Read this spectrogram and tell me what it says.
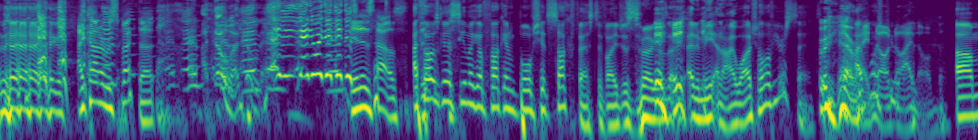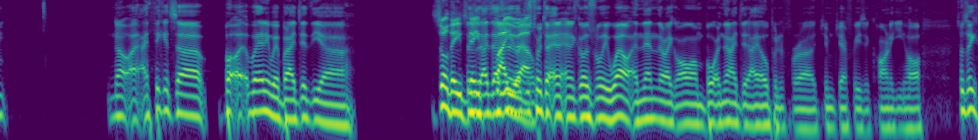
I, I kind of respect that. I do, I do. In his house. I thought it was gonna seem like a fucking bullshit suck fest if I just uh, goes, and me and I watch all of your sets. yeah, right. watched No, you- no, I know. Um, no, I, I think it's uh, but, but anyway, but I did the uh, So they So they I- I fly did you the out. storytelling, and, and it goes really well. And then they're like all on board. And then I did. I opened for uh, Jim Jefferies at Carnegie Hall. So it's like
